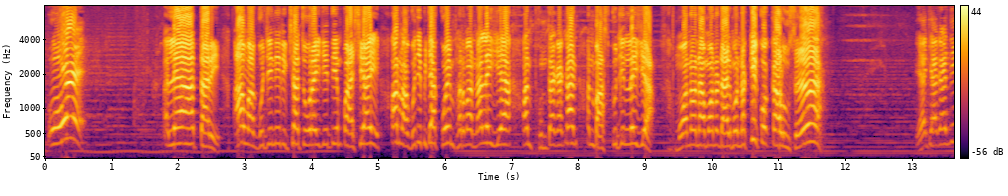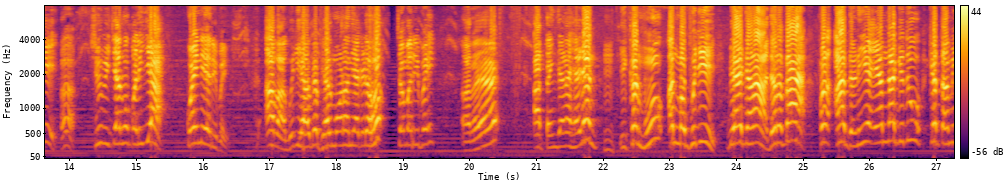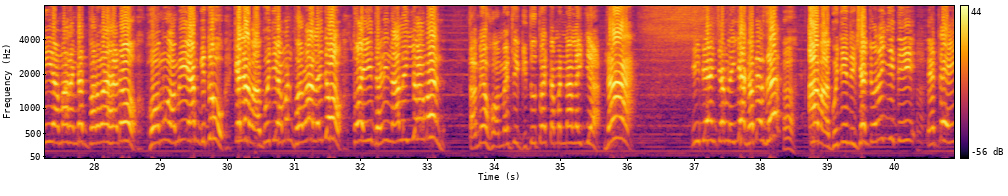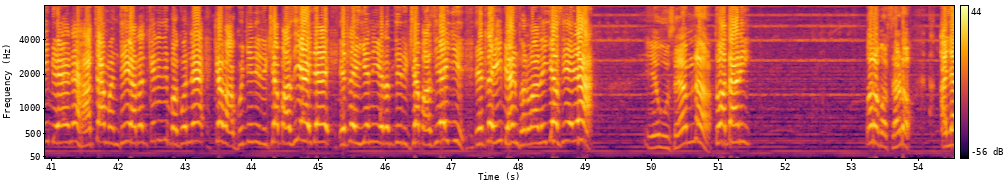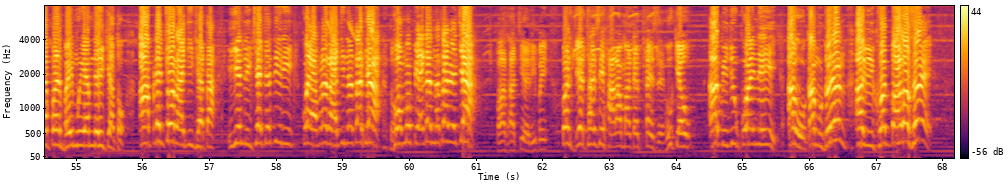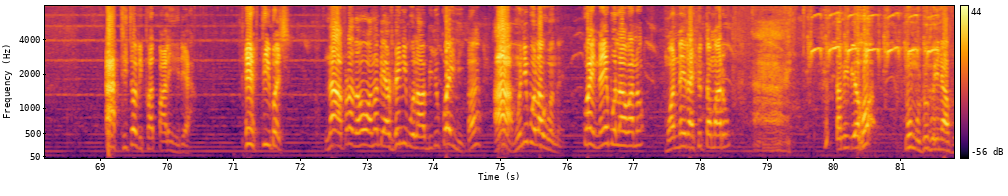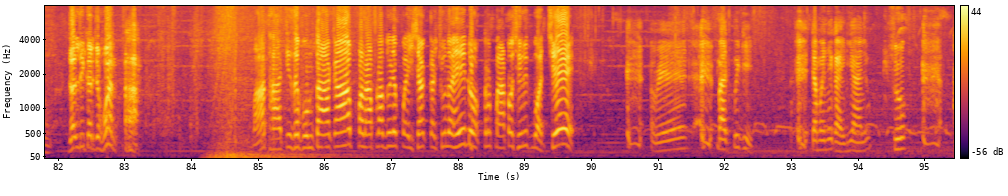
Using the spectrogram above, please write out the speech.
ઓએ આ તારી આ વાઘુજીની રિક્ષા ચોરાઈ જઈ હતી એમ પાછી આવી અને વાઘુજી બીજા કોઈ ફરવા ના લઈ ગયા. અને ફૂમતા કાકા અને બાસ્કુજીને લઈ ગયા. મોનો ના મોનો ડાયલમો નક્કી કોક કાળું છે. હે હા. શું વિચારમાં પડી ગયા? કોઈ નહીં હરીભાઈ. આ વાઘુજી હાવ કે ફેલ મોણો નીકળ્યો હો. ચમ હરીભાઈ? અરે આ ત્રણ જણા હમ. ઈકણ હું અને મફુજી બે જણા હાજર હતા. પણ આ ધણીએ એમ ના કીધું કે તમે અમારા અંગત ફરવા હેડો. હોમું અમે એમ કીધું કે લે વાઘુજી અમન ફરવા લઈ જાઓ. તો એ ધણી ના લઈ ગયો અમન. તમે હોમેથી કીધું તોય તમને ના લઈ ગયા? ના. ઈ બેન ચમ લઈ ગયા ખબર છે? આ વાઘુજી રિક્ષા ચોરાઈ ગઈ હતી. એટલે ઈ બેને હાચા મનથી અરજ કરી હતી ભગવાનને કે વાઘુજીની રિક્ષા પાછી આવી જાય. એટલે ઈયની અરજથી રિક્ષા પાછી આવી ગઈ. એટલે ઈ બેન ફરવા લઈ ગયા છે એર્યા એવું છે એમ ને? તો તાણી બરોબર હેડો. અલ્યા પણ ભાઈ હું એમ નહીં કહેતો. આપણે ચો રાજી થયા હતા ઈયન રિક્ષા જતી રહી કોઈ આપણે રાજી નતા થયા? તો? ગોમમાં પેડા નતા વેચ્યા? વાત સાચી હરીભાઈ પણ જે છે હારા માટે થાય છે. હું કેવું? આ બીજું કોઈ નહીં. આ ઓકા મુઢો છે ને આ વિખોત પાડો છે. આથી તો વિખવાદ પાડી હીર્યા? ફેરથી બસ. ના આપણે તો અને બેઠો નહીં બોલાવે બીજું કોઈ નહીં. હા? હા હું નહીં બોલાવું અને કોઈ નહીં બોલાવવાનો? મોન નહીં રાખ્યું તમારું? તમે બેહો હું મોઢું ધોઈ નાખું. જલ્દી કરજો હોન. હા. વાત સાચી છે ભૂમતા કાકા પણ આપણા જોડે પૈસા કશું નહીં ડોક્ટર પાટો સિરીત છે હવે બાજપુજી તમને એક આઈડિયા આલો. શું?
